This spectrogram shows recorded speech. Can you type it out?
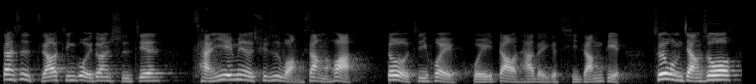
但是只要经过一段时间，产业面的趋势往上的话，都有机会回到它的一个起涨点。所以，我们讲说，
